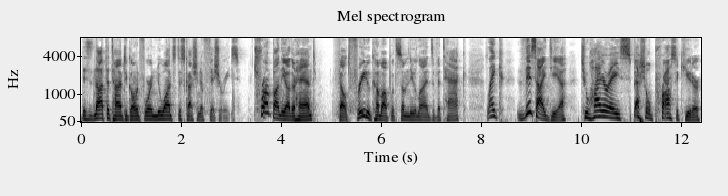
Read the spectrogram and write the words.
This is not the time to go in for a nuanced discussion of fisheries. Trump, on the other hand, felt free to come up with some new lines of attack, like this idea to hire a special prosecutor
